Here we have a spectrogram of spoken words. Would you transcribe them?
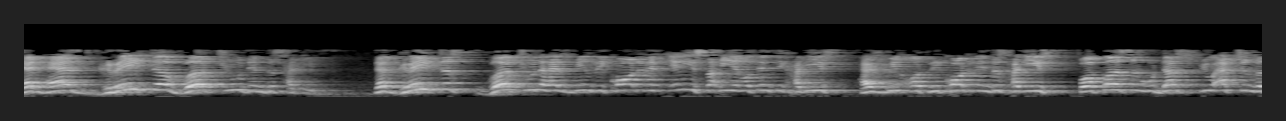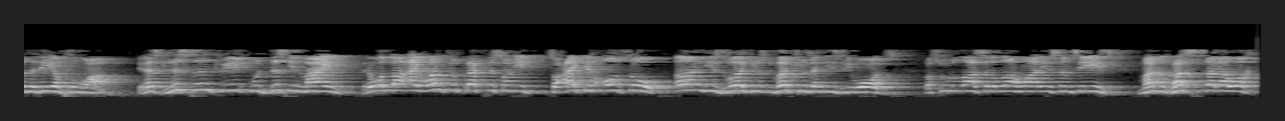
that has greater virtue than this hadith. The greatest virtue that has been recorded in any sahih and authentic hadith has been recorded in this hadith for a person who does few actions on the day of Jumu'ah. Let us listen to it with this in mind. That, oh Allah, I want to practice on it so I can also earn these virtues, virtues and these rewards. Rasulullah sallallahu alayhi wa says, Man ghassala wa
